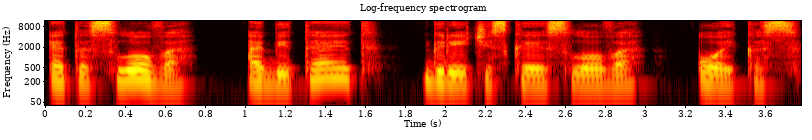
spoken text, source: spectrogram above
Это слово «обитает» — греческое слово «ойкос».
